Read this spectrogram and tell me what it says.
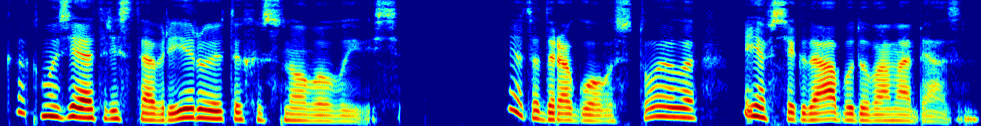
как музей отреставрирует их и снова вывесит. Это дорогого стоило, и я всегда буду вам обязан.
